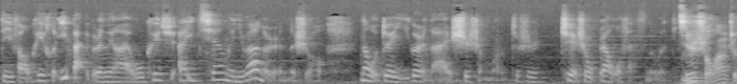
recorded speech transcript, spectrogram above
地方，我可以和一百个人恋爱，我可以去爱一千个、一万个人的时候，那我对一个人的爱是什么？就是这也是让我反思的问题。其实《守望者》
